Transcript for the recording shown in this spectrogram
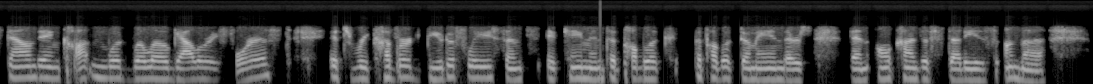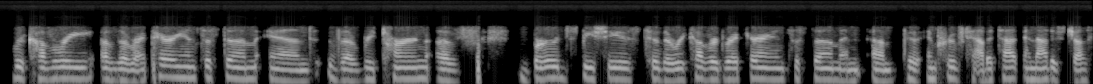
astounding cottonwood willow gallery forest. It's recovered beautifully since it came into public the public domain. There's been all kinds of studies on the recovery of the riparian system and the return of bird species to the recovered riparian system and um, to improved habitat. And that is just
